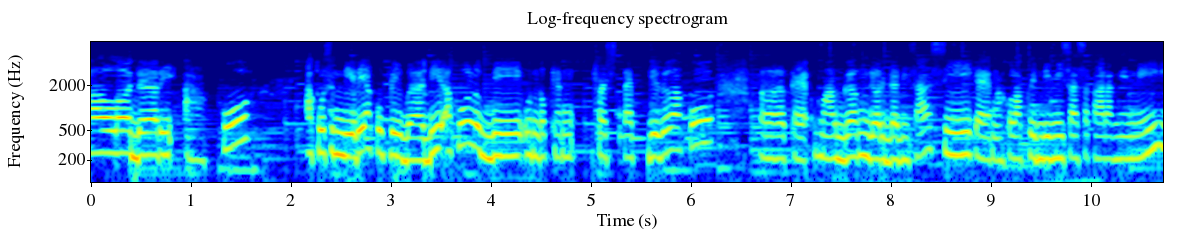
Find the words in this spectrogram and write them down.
kalau dari aku, aku sendiri, aku pribadi, aku lebih untuk yang first step gitu, aku eh, kayak magang di organisasi, kayak yang aku lakuin di MISA sekarang ini,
